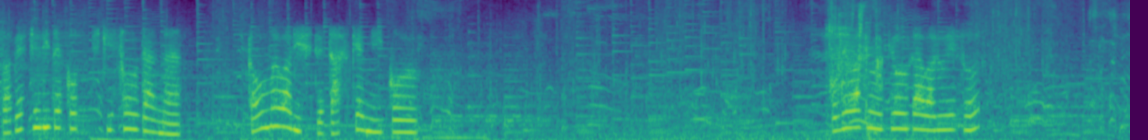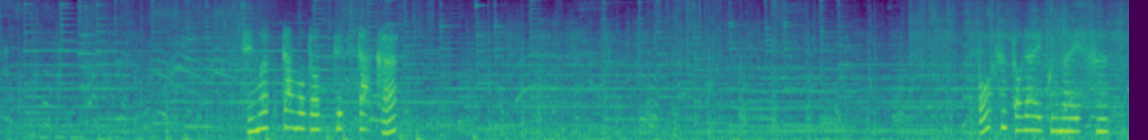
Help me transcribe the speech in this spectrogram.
バベチリでこっち来そうだな。遠回りして助けに行こう。これは状況が悪いぞ。しまった戻ってきたか？オーストライクナイス。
